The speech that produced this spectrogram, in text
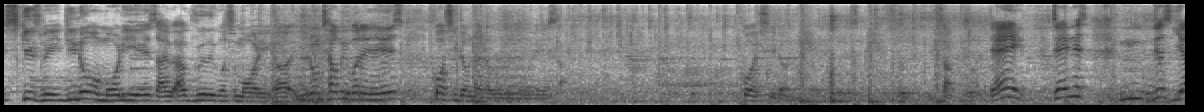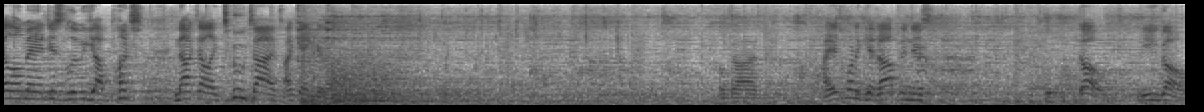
excuse me, do you know what Morty is? I, I really want some Morty. Uh, you don't tell me what it is? Of course you don't know what it is. Course you don't. Dang! Dang, this, this yellow man just literally got punched, knocked out like two times. I can't get up. Oh god. I just want to get up and just... Go. You go.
